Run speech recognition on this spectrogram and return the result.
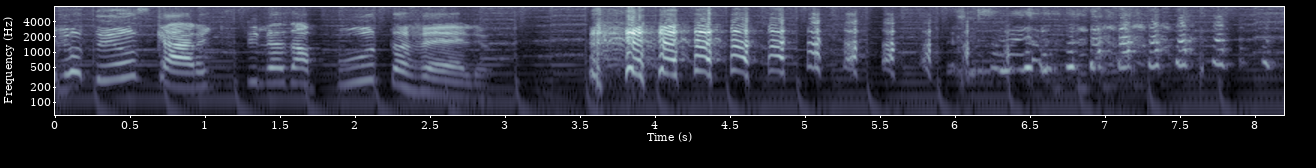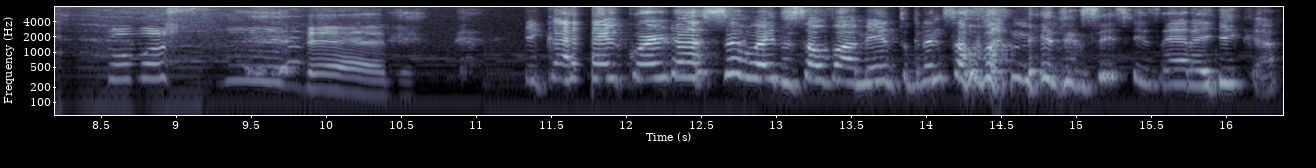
Meu Deus, cara, que filha da puta, velho. Como assim, velho? Fica a recordação aí do salvamento, grande salvamento que vocês fizeram aí, cara.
